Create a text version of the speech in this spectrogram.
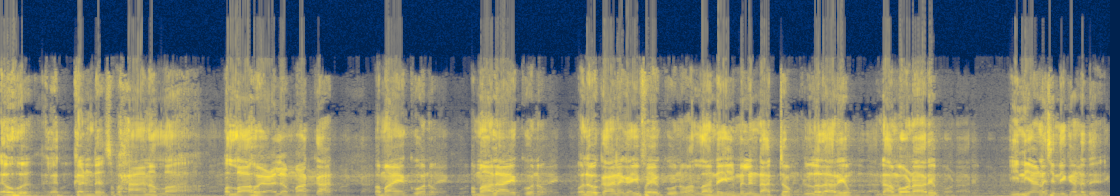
ലൗഹ് അതൊക്കെ ഉണ്ട് സുബാനല്ലാ അള്ളാഹു ഒമാലായക്കൂനു ഓലോ കാന കൈഫയക്കൂനു അള്ളാന്റെ ഇൽമിലുണ്ട് അറ്റം. ഉള്ളത് അറിയും. ഉണ്ടാൻ പോണ അറിയും. ഇനിയാണ് ചിന്തിക്കേണ്ടത്.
